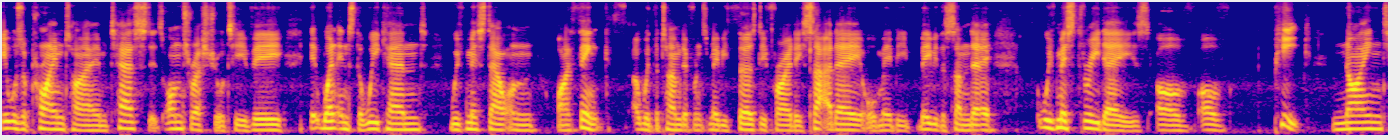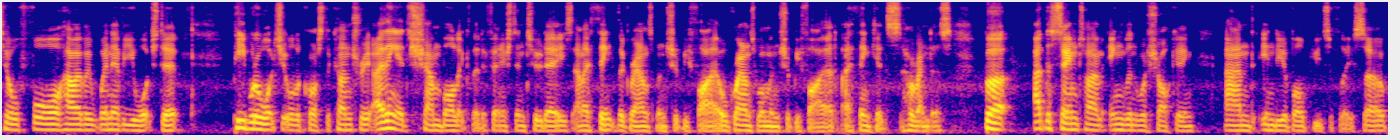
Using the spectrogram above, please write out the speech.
it was a prime time test. It's on terrestrial TV. It went into the weekend. We've missed out on, I think, with the time difference, maybe Thursday, Friday, Saturday, or maybe maybe the Sunday. We've missed three days of of peak nine till four, however, whenever you watched it. People to watch it all across the country. I think it's shambolic that it finished in two days, and I think the groundsman should be fired or groundswoman should be fired. I think it's horrendous. But at the same time, England were shocking and India bowled beautifully. So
